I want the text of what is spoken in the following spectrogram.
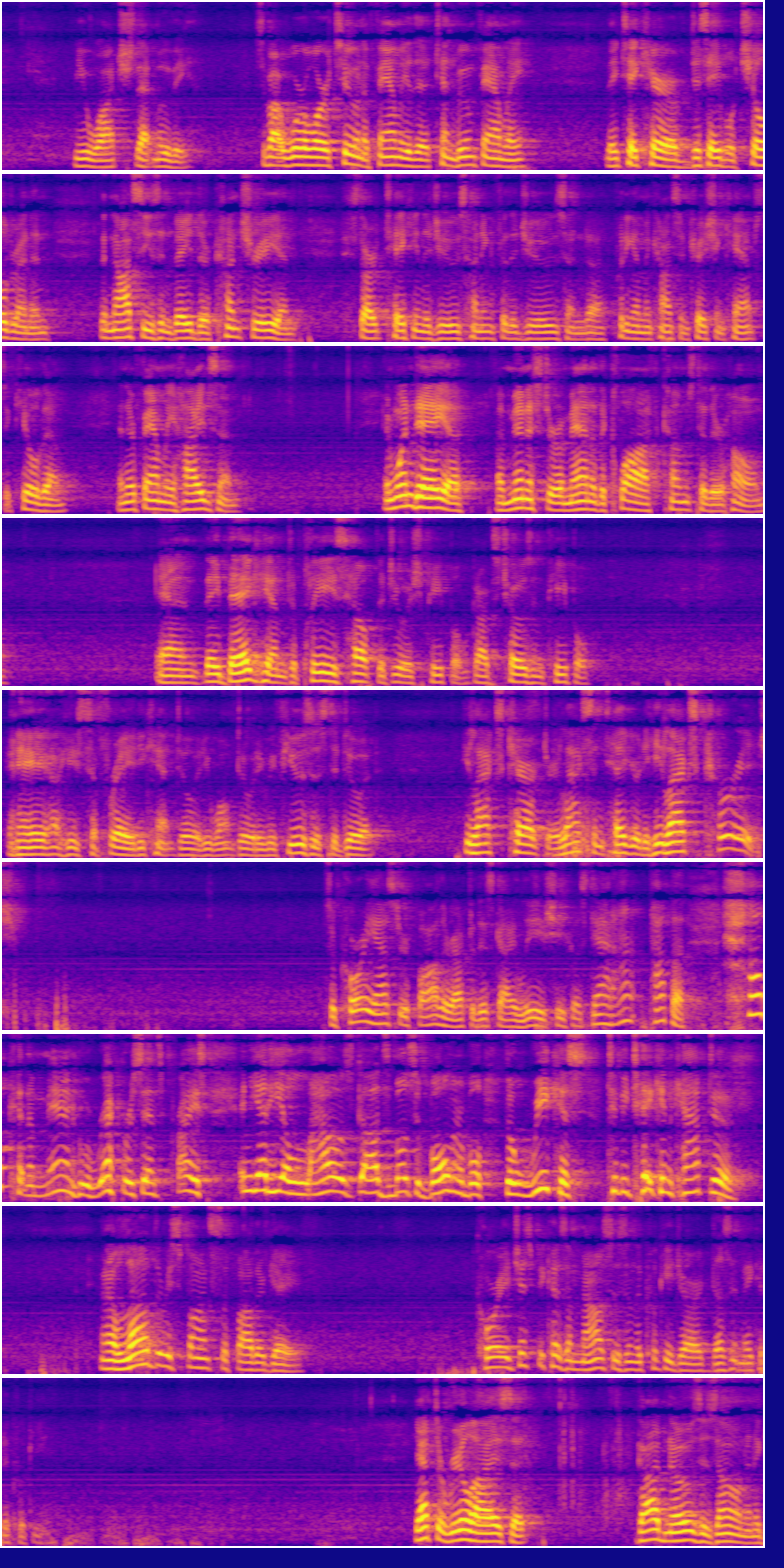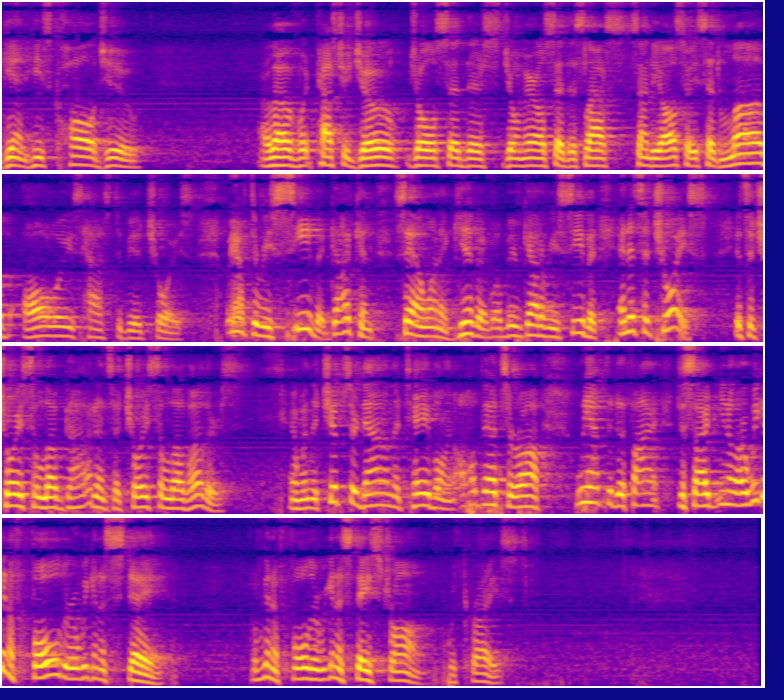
you watch that movie. It's about World War II and a family, the Ten Boom family. They take care of disabled children, and the Nazis invade their country and start taking the Jews, hunting for the Jews, and uh, putting them in concentration camps to kill them. And their family hides them. And one day, a, a minister, a man of the cloth, comes to their home. And they beg him to please help the Jewish people, God's chosen people. And he, he's afraid. He can't do it. He won't do it. He refuses to do it. He lacks character. He lacks integrity. He lacks courage. So Corrie asked her father after this guy leaves, she goes, Dad, I, Papa, how can a man who represents Christ and yet he allows God's most vulnerable, the weakest, to be taken captive? And I love the response the father gave. Corrie, just because a mouse is in the cookie jar doesn't make it a cookie. You have to realize that God knows his own, and again, he's called you. I love what Pastor Joe Joel said this, Joe Merrill said this last Sunday also. He said, Love always has to be a choice. We have to receive it. God can say, I want to give it, but we've got to receive it. And it's a choice. It's a choice to love God, and it's a choice to love others. And when the chips are down on the table and all bets are off, we have to define, decide, you know, are we going to fold or are we going to stay? Are we going to fold are we going to stay strong with Christ?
